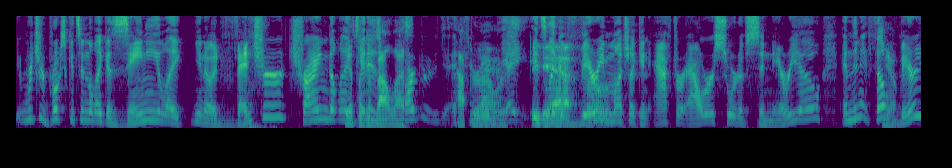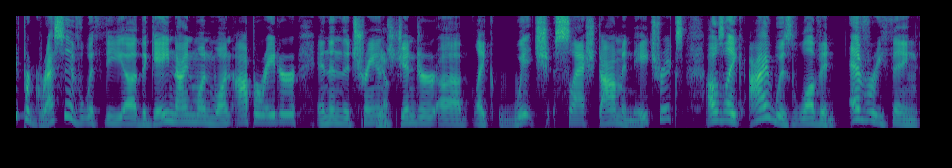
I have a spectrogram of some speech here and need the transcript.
Richard Brooks gets into like a zany like you know adventure trying to like Yeah, it's like his about last partner. after Yeah. hours. Yeah, it's like a very totally. much like an after hours sort of scenario, and then it felt Yep. very progressive with the uh, the gay nine one one operator, and then the transgender uh, like witch slash dominatrix. I was like, I was loving everything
